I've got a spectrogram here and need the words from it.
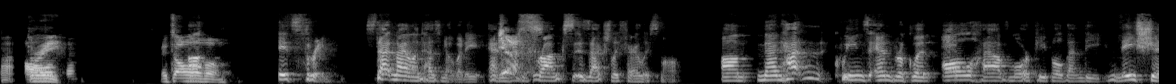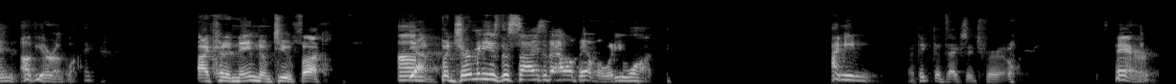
Not Three. It's all uh, of them. It's three. Staten Island has nobody, and Yes! the Bronx is actually fairly small. Um, Manhattan, Queens, and Brooklyn all have more people than the nation of Uruguay. I could have named them too. Fuck. Um, yeah, but Germany is the size of Alabama. What do you want? I mean, I think that's actually true. fair.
